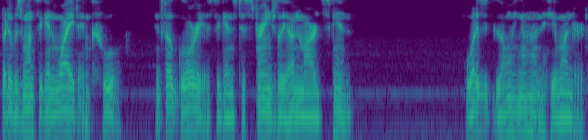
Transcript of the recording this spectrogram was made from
but it was once again white and cool, and felt glorious against his strangely unmarred skin. What is going on? he wondered,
